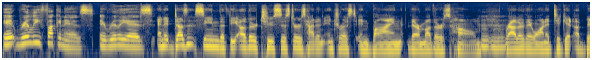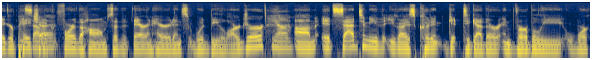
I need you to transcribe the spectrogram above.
it really fucking is. It really is. And it doesn't seem that the other two sisters had an interest in buying their mother's home. Rather, they wanted to get a bigger paycheck for the home so that their inheritance would be larger. Yeah. Um, it's sad to me that you guys couldn't get together and verbally work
